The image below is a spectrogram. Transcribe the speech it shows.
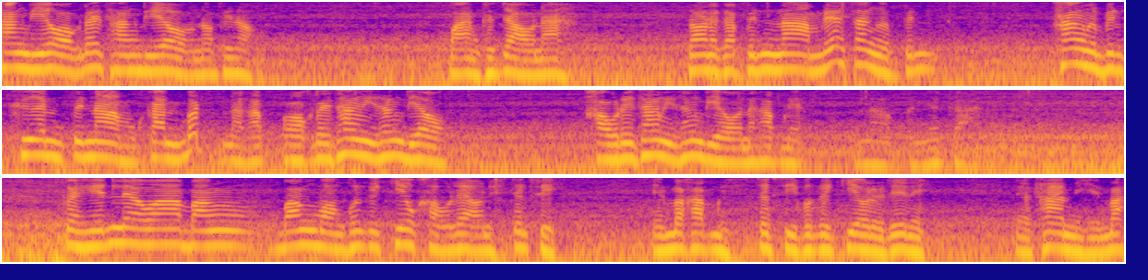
ทางเดียวออกได้ทางเดียวเนาะพี่น้องบ้านเขาเจ้านะนอกนะครับเป็นน้ำเนี่ยสร้างเงินเป็นทางหนึ่งเป็นเขื่อนเป็นน้ำกันเบิดนะครับ ออกได้ทางนี้ทางเดียว เข้าได้ทั้งนี้ทั้งเดียวนะครับ เนี่ยนะครับบรรยากาศก็เห็นแล้วว่าบางบางมองเพิ่นก็เกี่ยวเขาแล้วนี่จังสิ เห็นปะครับนี่จังสีเพิ่นก็เกี่ยวเลยเด้นี่เนี่ยท่านนี่เห็นปะ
